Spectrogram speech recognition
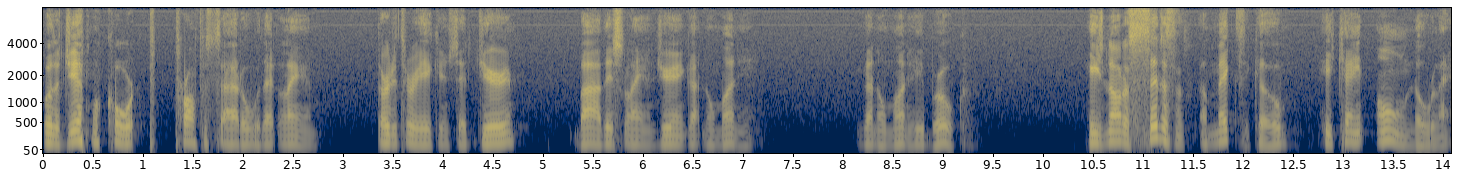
Brother Jeff McCourt prophesied over that land, 33 acres, and said, Jerry, buy this land. Jerry ain't got no money. He got no money. He broke. He's not a citizen of Mexico. He can't own no land.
